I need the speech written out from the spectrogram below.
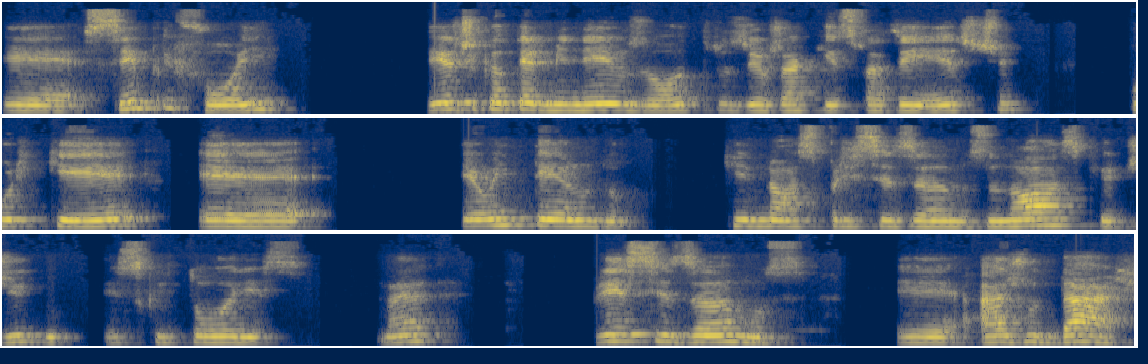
é, sempre foi, desde que eu terminei os outros, eu já quis fazer este, porque é, eu entendo que nós precisamos, nós, que eu digo, escritores, né, precisamos é, ajudar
